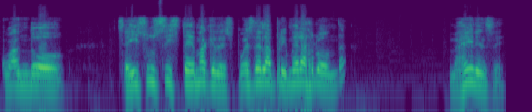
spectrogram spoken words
cuando se hizo un sistema que después de la primera ronda, imagínense,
